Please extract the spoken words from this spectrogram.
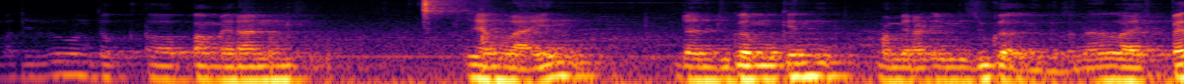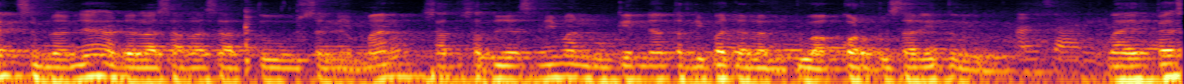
Selamat dulu untuk uh, pameran yang lain dan juga mungkin pameran ini juga gitu karena Lifepad sebenarnya adalah salah satu seniman satu-satunya seniman mungkin yang terlibat dalam dua core besar itu gitu. Lifepad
